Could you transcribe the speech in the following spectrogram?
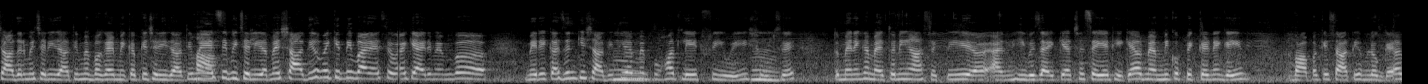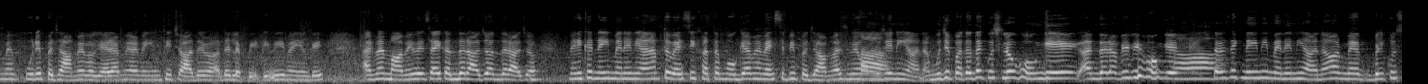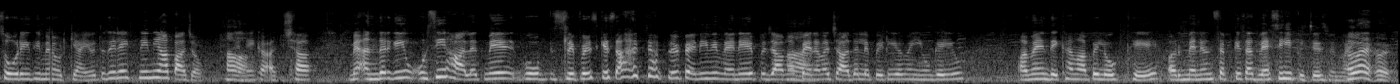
चादर में चली जाती हूँ मैं बगैर मेकअप के चली जाती हूँ हाँ। मैं ऐसे भी चली जाती मैं शादियों में कितनी बार ऐसे हुआ है कि आई रिमेम्बर मेरे कज़न की शादी थी और मैं बहुत लेट फ्री हुई शूट से। तो मैंने कहा मैं तो नहीं आ सकती एंड ही वाज लाइक कि अच्छा सही है ठीक है। और मैं अम्मी को पिक करने गई। बाबा के साथ ही हम लोग गए और मैं पूरे पजामे वगैरह में और मैं यूँ थी चादर वादर लपेटी हुई मैं यूँ गई। एंड मैं मामी वाज लाइक अंदर आ जाओ अंदर आ जाओ। मैंने कहा नहीं मैंने नहीं आना अब तो वैसे ही खत्म हो गया मैं वैसे भी पजामाज में हूँ हाँ। मुझे नहीं आना। मुझे पता था कुछ लोग होंगे अंदर अभी भी होंगे। हाँ। तो लाइक नहीं नहीं मैंने नहीं आना और मैं बिल्कुल सो रही थी मैं उठ के आई हूँ। तो लाइक नहीं नहीं आप आ जाओ। हाँ। मैंने कहा अच्छा। मैं अंदर गई हूँ उसी हालत में वो स्लीपर्स के साथ चप्पलें पहनी हुई मैंने पजामा हाँ। पहना हुआ चादर लपेटी हुई मैं यूँ गई हूँ। और मैंने देखा वहाँ पे लोग थे और मैंने उन सबके साथ वैसे ही पिक्चर्स होए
